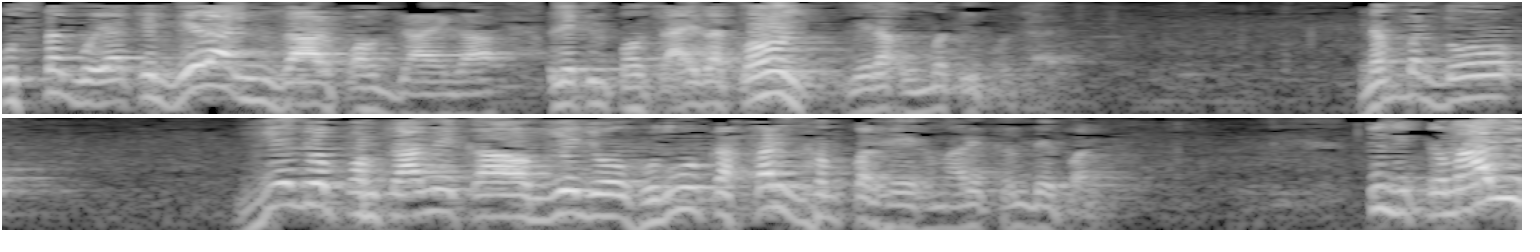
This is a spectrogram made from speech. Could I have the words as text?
اس تک گویا کہ میرا انتظار پہنچ جائے گا۔ لیکن پہنچائے گا کون؟ میرا امت ہی پہنچائے گا۔ نمبر دو یہ جو پہنچانے کا اور یہ جو حضور کا قرض ہم پر ہے ہمارے کندھے پر، اجتماعی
